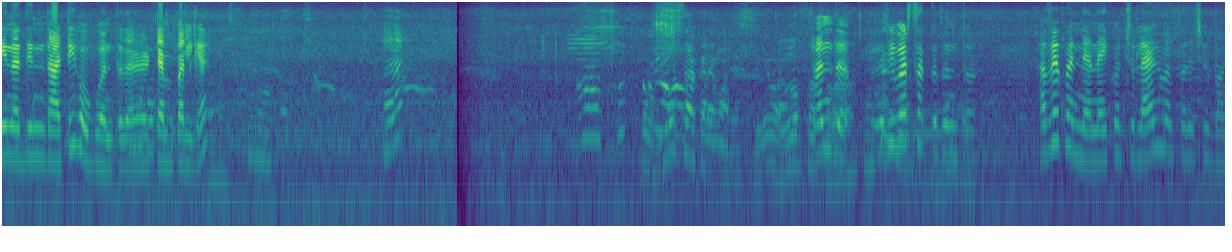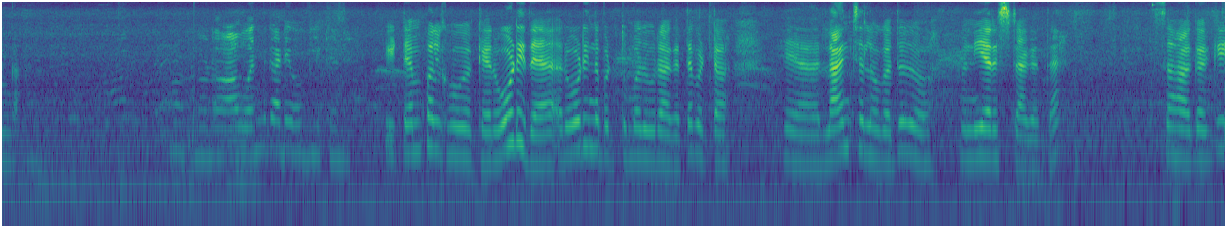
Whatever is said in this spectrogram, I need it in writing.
ಈ ನದಿನ ದಾಟಿ ಹೋಗುವಂಥದ್ದು ಟೆಂಪಲ್ಗೆ ಒಂದು ರಿವರ್ಸ್ ಹಾಕೋದು ಅಂತ ಅವೇ ಪನ್ಯ ನೈಕೊಂಚು ಲ್ಯಾಂಡ್ ಮಾಡ್ತಾರೆ ಚೂರು ಬಂಗ. ನೋಡು ಆ ಒಂದ್ ಗಾಡಿ ಹೋಗ್ಲಿಕ್ಕೆ ಈ ಟೆಂಪಲ್ಗೆ ಹೋಗೋಕ್ಕೆ ರೋಡ್ ಇದೆ ರೋಡಿಂದ ಬಟ್ ತುಂಬ ದೂರ ಆಗುತ್ತೆ ಬಟ್ ಲಾಂಚಲ್ಲಿ ಹೋಗೋದು ನಿಯರೆಸ್ಟ್ ಆಗುತ್ತೆ. ಸೊ ಹಾಗಾಗಿ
